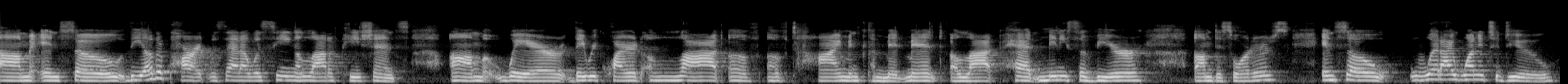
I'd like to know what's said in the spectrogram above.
Um, and so the other part was that I was seeing a lot of patients um, where they required a lot of, of time and commitment, a lot had many severe um, disorders. And so what I wanted to do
